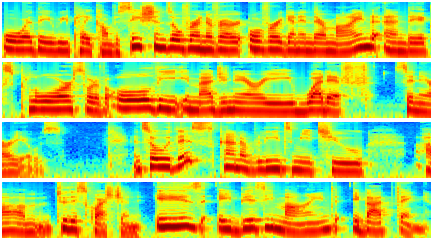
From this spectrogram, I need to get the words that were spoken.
or they replay conversations over and over, over again in their mind and they explore sort of all the imaginary what if scenarios. And so this kind of leads me to um, to this question: Is a busy mind a bad thing?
